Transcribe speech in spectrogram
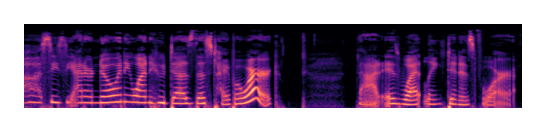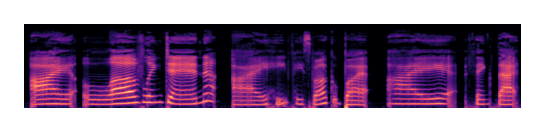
Oh, Cece, I don't know anyone who does this type of work, that is what LinkedIn is for. I love LinkedIn. I hate Facebook, but I think that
